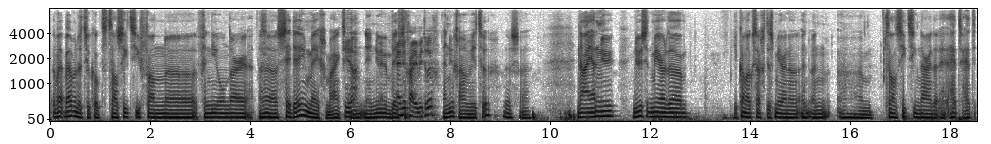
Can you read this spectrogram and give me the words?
We, we hebben natuurlijk ook de transitie van eh vinyl naar eh, cd meegemaakt. Ja. En, en nu een beetje... En nu ga je weer terug. En nu gaan we weer terug. Dus, eh, nou ja, nu, nu is het meer de... Je kan ook zeggen, het is meer een, een, een ehm, transitie naar de, het, het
